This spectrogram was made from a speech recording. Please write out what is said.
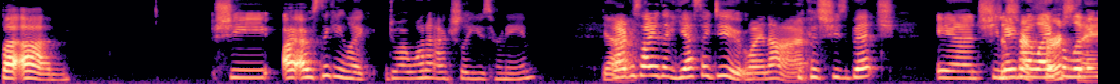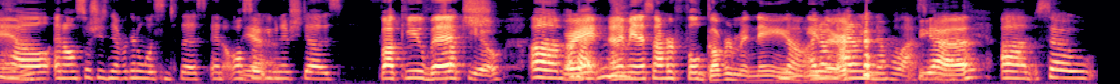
But um, she, I, I was thinking like, do I want to actually use her name? yeah. And I decided that yes, I do Why not? because she's a bitch and she Just made my life a living name. hell and also she's never going to listen to this and also Yeah. even if she does fuck you, bitch. fuck you um Right? okay. And I mean, it's not her full government name. no either. i don't i don't even know her last name yeah. um so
